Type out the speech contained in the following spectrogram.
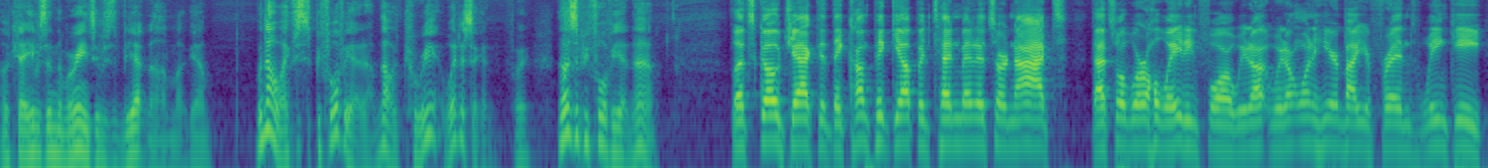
Okay, he was in the Marines. He was in Vietnam again. Well, no, like this is before Vietnam. No, Korea. Wait a second. No, this is before Vietnam. Let's go, Jack. Did they come pick you up in 10 minutes or not? That's what we're all waiting for. We don't we don't want to hear about your friends Winky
